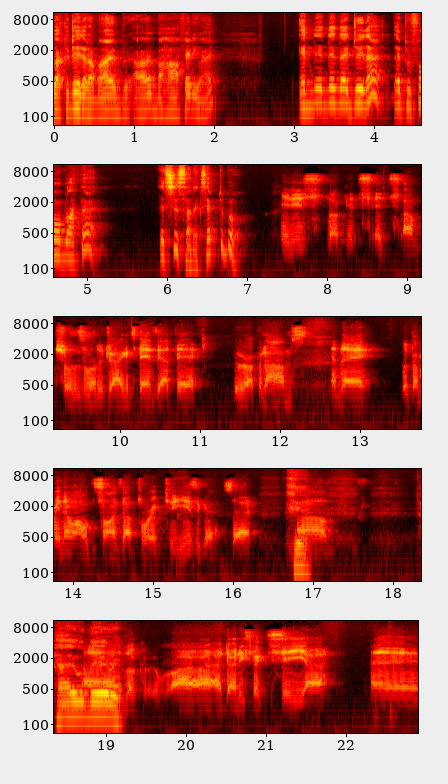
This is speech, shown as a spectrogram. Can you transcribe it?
I could do that on my own, our own behalf anyway. And then, then they do that. They perform like that. It's just unacceptable. It is. Look, it's it's. I'm sure there's a lot of Dragons fans out there who are up in arms, and they look. I mean, they were holding signs up for him two years ago. So, Yeah. um, Hail uh, Mary. look, I, I don't expect to see uh, uh,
